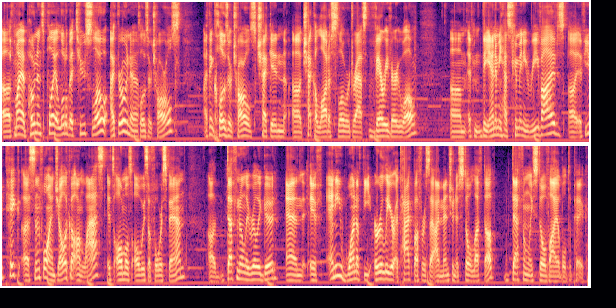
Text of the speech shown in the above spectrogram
uh, if my opponents play a little bit too slow, I throw in a Closer Charles. I think Closer Charles check in, uh, check a lot of slower drafts very, very well. Um, if the enemy has too many revives, uh, if you pick a Sinful Angelica on last, it's almost always a four span. Uh, definitely really good. And if any one of the earlier attack buffers that I mentioned is still left up, definitely still viable to pick.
